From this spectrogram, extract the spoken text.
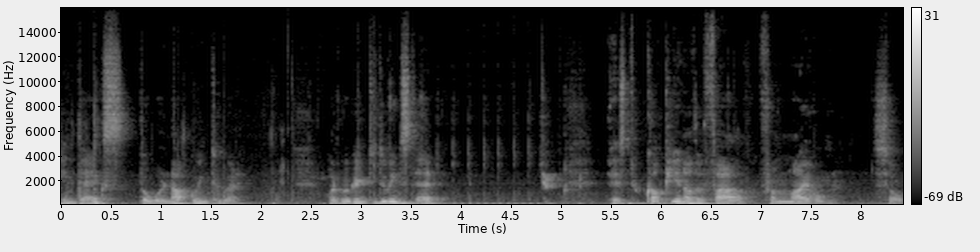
index, but we're not going to run it. What we're going to do instead is to copy another file from my home. So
